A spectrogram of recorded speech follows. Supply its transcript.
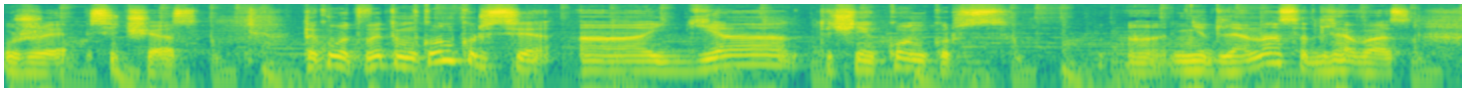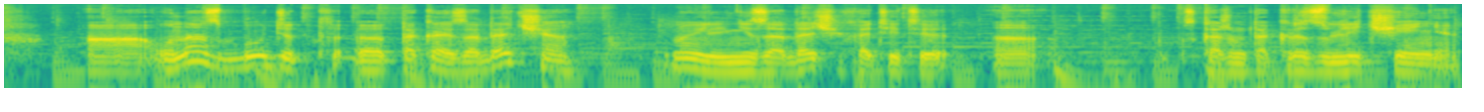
уже сейчас. Так вот, в этом конкурсе а, я, точнее конкурс а, не для нас, а для вас. А у нас будет э, такая задача, ну или не задача, хотите а, скажем так, развлечение.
